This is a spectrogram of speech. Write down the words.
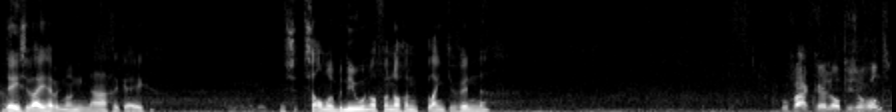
Deze wei heb ik nog niet nagekeken. Dus het zal me benieuwen of we nog een plantje vinden. Hoe vaak uh, loopt u zo rond?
